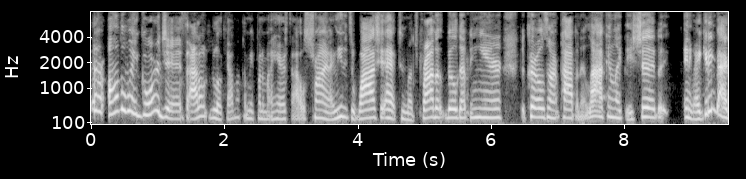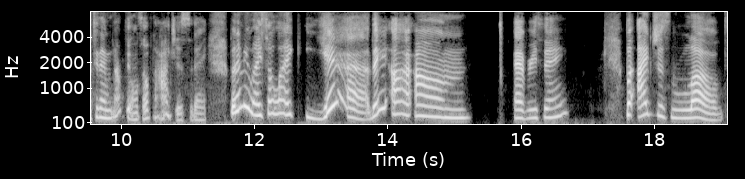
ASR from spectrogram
They're all the way gorgeous. I don't look, I'm not gonna make fun of my hairstyle. I was trying. I needed to wash it. I had too much product build up in here. The curls aren't popping and locking like they should. But anyway, getting back to them, I'm feeling self-conscious today. But anyway, so like, yeah, they are um everything. But I just loved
